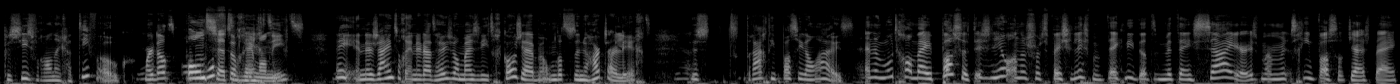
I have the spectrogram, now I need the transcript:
precies, vooral negatief ook. Ja. Maar dat ontzettend toch helemaal niet. Nee, en er zijn toch inderdaad heus wel mensen die het gekozen hebben omdat ze hun hart daar ligt. Ja. Dus draag die passie dan uit. En het moet gewoon bij je passen. Het is een heel ander soort specialisme. Het betekent niet dat het meteen saaier is, maar misschien past dat juist bij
